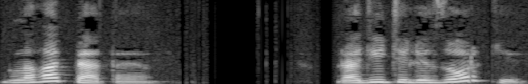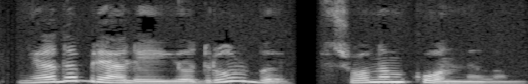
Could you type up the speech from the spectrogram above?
Глава пятая. Родители Зорки не одобряли ее дружбы с Шоном Коннеллом.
